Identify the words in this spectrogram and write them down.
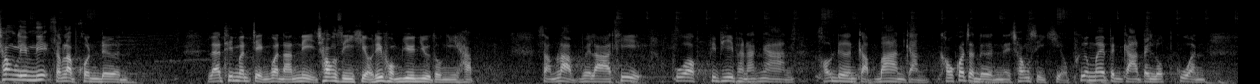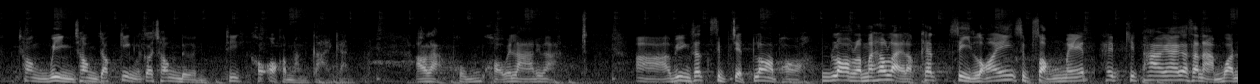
ช่องริมนี้สำหรับคนเดิน และที่มันเจ๋งกว่านั้นนี่ช่องสีเขียวที่ผมยืนอยู่ตรงนี้ครับ สำหรับเวลาที่พวกพี่ๆพนักงานเขาเดินกลับบ้านกัน เขาก็จะเดินในช่องสีเขียว เพื่อไม่เป็นการไปรบกวนช่องวิ่ง ช่องจ็อกกิ้งแล้วก็ช่องเดินที่เขาออกกำลังกายกัน เอาละผมขอเวลาดีกว่าอ่าวิ่งสัก 17 รอบพอ รอบละไม่เท่าไหร่หรอกแค่ 412 เมตร ให้คิดภาพง่ายก็สนามบอล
